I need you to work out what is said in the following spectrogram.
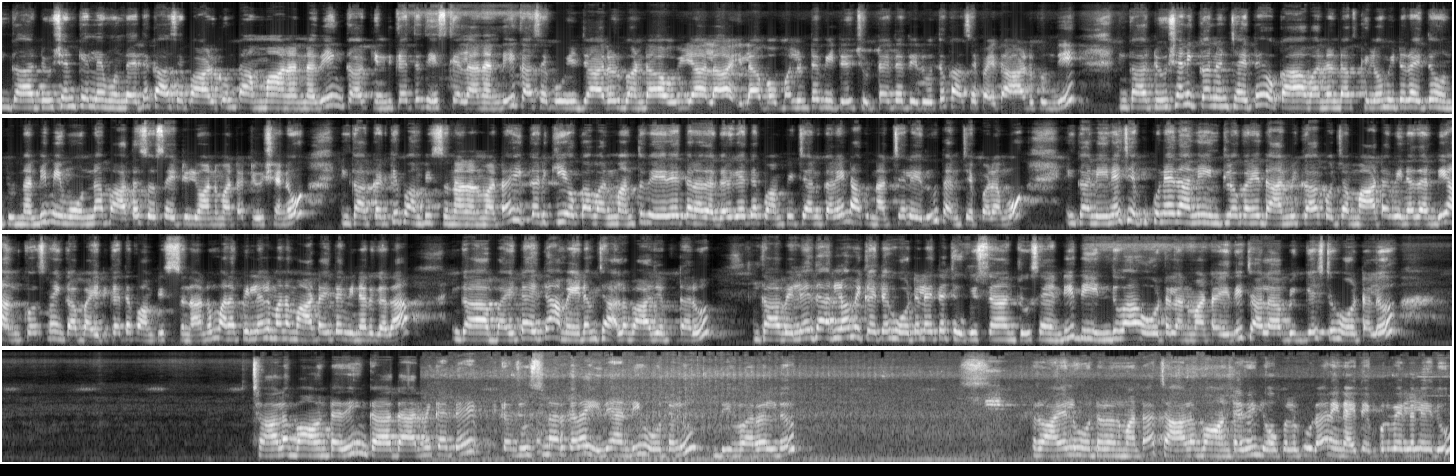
ఇంకా ట్యూషన్కి వెళ్ళే ముందు అయితే కాసేపు ఆడుకుంటా అమ్మా అని అన్నది. ఇంకా కిందికైతే తీసుకెళ్ళానండి. కాసేపు ఈ జారుడు బండ ఉయ్యాల ఇలా బొమ్మలు ఉంటే వీటి చుట్టూ అయితే తిరుగుతూ కాసేపు అయితే ఆడుకుంది. ఇంకా ట్యూషన్ ఇక్కడ నుంచి అయితే ఒక వన్ అండ్ హాఫ్ కిలోమీటర్ అయితే ఉంటుందండి. మేము ఉన్న పాత సొసైటీలో అనమాట ట్యూషన్. ఇంకా అక్కడికే పంపిస్తున్నాను అనమాట ఇక్కడికి ఒక వన్ మంత్ వేరే తన దగ్గరికి అయితే పంపించాను కానీ నాకు నచ్చలేదు తను చెప్పడము. ఇంకా నేనే చెప్పుకునేదాన్ని ఇంట్లో కానీ ధార్మిక కొంచెం మాట వినదండి. అందుకోసమే ఇంకా బయటికి అయితే పంపిస్తున్నాను. మన పిల్లలు మన మాట అయితే వినరు కదా. ఇంకా బయట అయితే ఆ మేడం చాలా బాగా చెప్తారు. ఇంకా వెళ్ళే దారిలో మీకైతే హోటల్ అయితే చూపిస్తాను చూసేయండి. ఇది హిందువా హోటల్ అనమాట ఇది. చాలా బిగ్గెస్ట్ హోటల్. చాలా బాగుంటుంది. ఇంకా ధార్మిక అయితే ఇక్కడ చూస్తున్నారు కదా ఇదే అండి hotel. The world. Royal hotel అనమాట చాలా బాగుంటుంది లోపల కూడా. నేనైతే ఎప్పుడు వెళ్ళలేదు.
